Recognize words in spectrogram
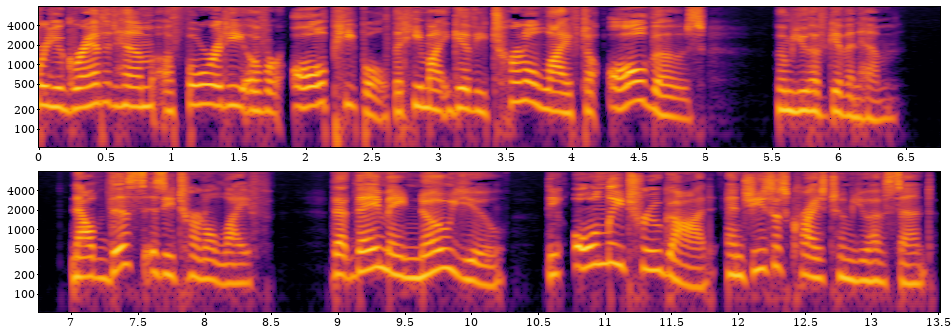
For you granted him authority over all people, that he might give eternal life to all those whom you have given him. Now this is eternal life, that they may know you, the only true God, and Jesus Christ whom you have sent.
